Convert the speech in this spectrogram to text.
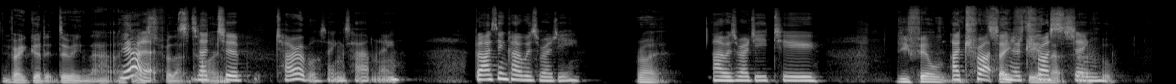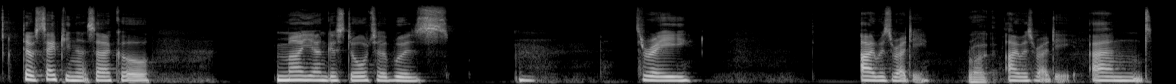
very good at doing that. I yeah, guess for that it's time. led to terrible things happening. But I think I was ready. Right. I was ready to. Do you feel I trust, you know, safety in that trusting- circle? There was safety in that circle. My youngest daughter was three. I was ready. Right. I was ready. And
